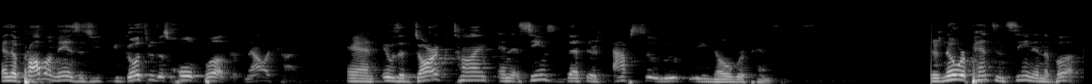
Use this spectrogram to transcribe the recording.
and the problem is, is you, you go through this whole book of Malachi, and it was a dark time, and it seems that there's absolutely no repentance. There's no repentance seen in the book.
